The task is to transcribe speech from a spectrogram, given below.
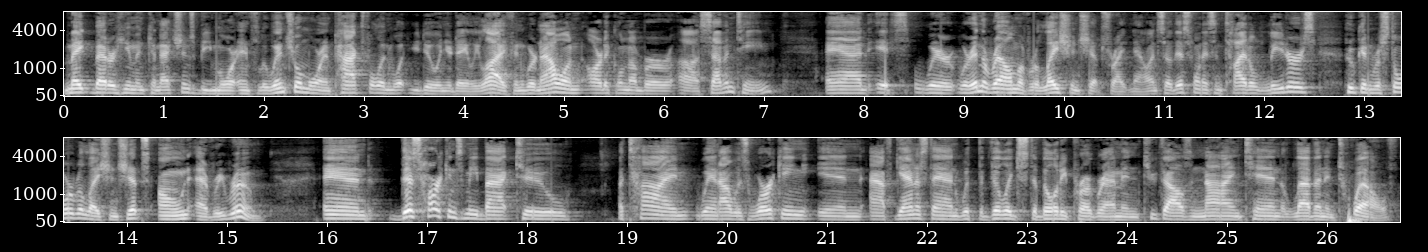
make better human connections, be more influential, more impactful in what you do in your daily life. And we're now on article number uh, 17. And it's, we're, we're in the realm of relationships right now. And so this one is entitled Leaders Who Can Restore Relationships Own Every Room. And this harkens me back to a time when I was working in Afghanistan with the Village Stability Program in 2009, 10, 11, and 12.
